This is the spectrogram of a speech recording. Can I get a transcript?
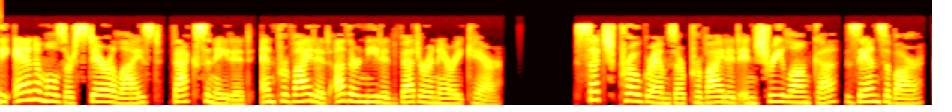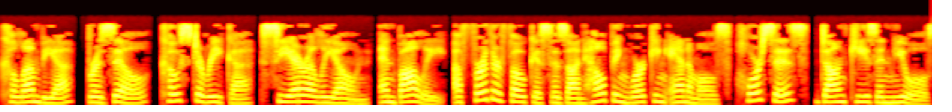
The animals are sterilized, vaccinated, and provided other needed veterinary care. Such programs are provided in Sri Lanka, Zanzibar, Colombia, Brazil, Costa Rica, Sierra Leone, and Bali. A further focus is on helping working animals horses, donkeys and mules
